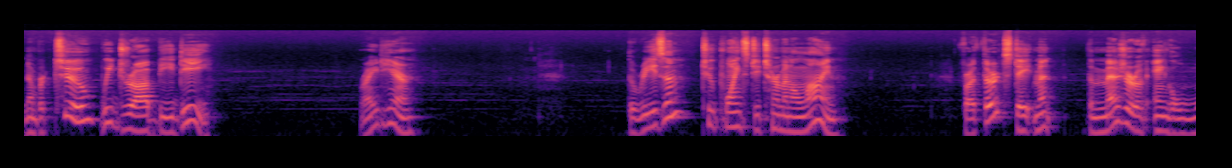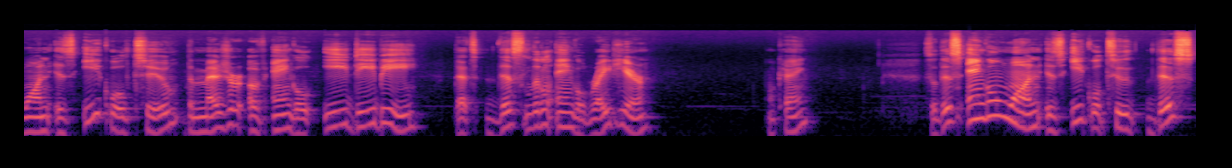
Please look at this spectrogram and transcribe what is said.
Number 2, we draw BD right here. The reason? Two points determine a line. For our third statement, the measure of angle 1 is equal to the measure of angle EDB. That's this little angle right here. Okay? So this angle 1 is equal to this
